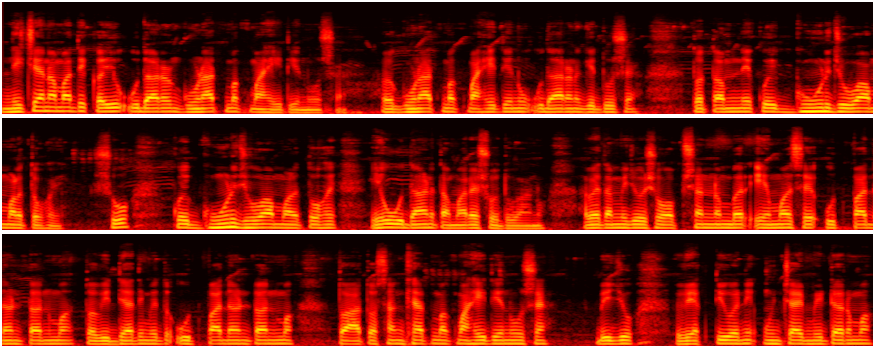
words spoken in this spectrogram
નીચેનામાંથી કયું ઉદાહરણ ગુણાત્મક માહિતીનું છે? હવે ગુણાત્મક માહિતીનું ઉદાહરણ કીધું છે, તો તમને કોઈ ગુણ જોવા મળતો હોય. શું? કોઈ ગુણ જોવા મળતો હોય એવું ઉદાહરણ તમારે શોધવાનું. હવે તમે જોશો ઓપ્શન નંબર એમાં છે ઉત્પાદન ટનમાં તો વિદ્યાર્થી મિત્રો ઉત્પાદન ટનમાં તો આ તો સંખ્યાત્મક માહિતીનું છે. બીજું, વ્યક્તિઓની ઊંચાઈ મીટરમાં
